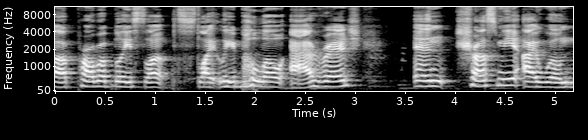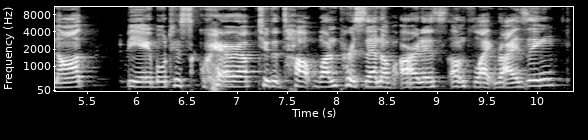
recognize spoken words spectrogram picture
uh, probably sl- slightly below average. And trust me, I will not be able to square up to the top 1% of artists on Flight Rising.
